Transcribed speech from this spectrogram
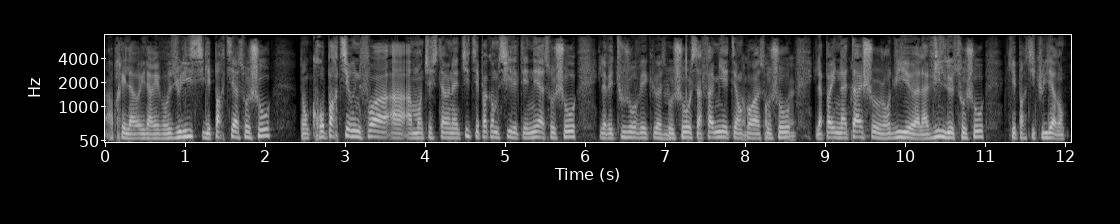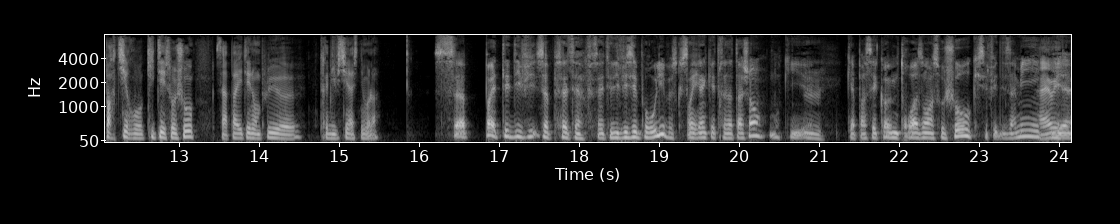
Après, il, a- il arrive aux Ulysses, il est parti à Sochaux. Donc, repartir une fois à, à Manchester United, c'est pas comme s'il était né à Sochaux. Il avait toujours vécu à Mm. Sochaux. Sa famille était encore à Sochaux. Il n'a pas une attache aujourd'hui à la ville de Sochaux qui est particulière. Donc, partir, euh, quitter Sochaux, ça n'a pas été non plus euh, très difficile à ce niveau-là. Ça n'a pas été difficile. Ça, ça- ça- ça a été difficile pour Willy parce que c'est Oui. quelqu'un qui est très attachant, donc qui, euh, Mm. qui a passé quand même trois ans à Sochaux, qui s'est fait des amis. Ah qui, oui, euh,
